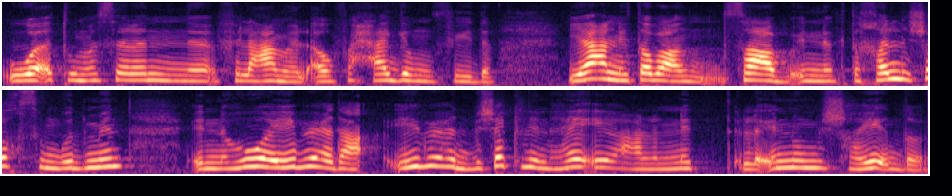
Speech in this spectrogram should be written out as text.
ووقته مثلا في العمل أو في حاجة مفيدة. يعني طبعا صعب إنك تخلي شخص مدمن إن هو يبعد يبعد بشكل نهائي على النت لأنه مش هيقدر.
